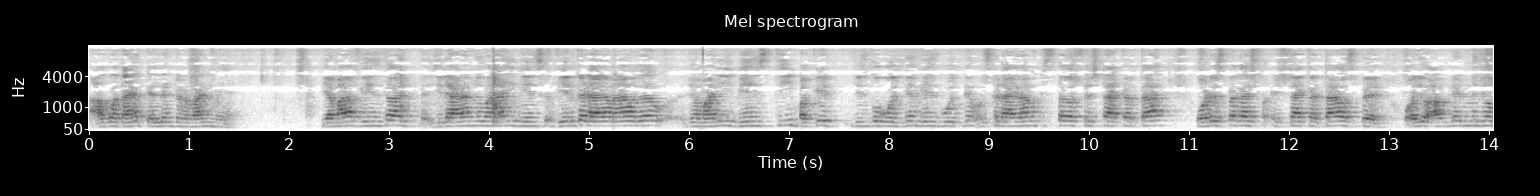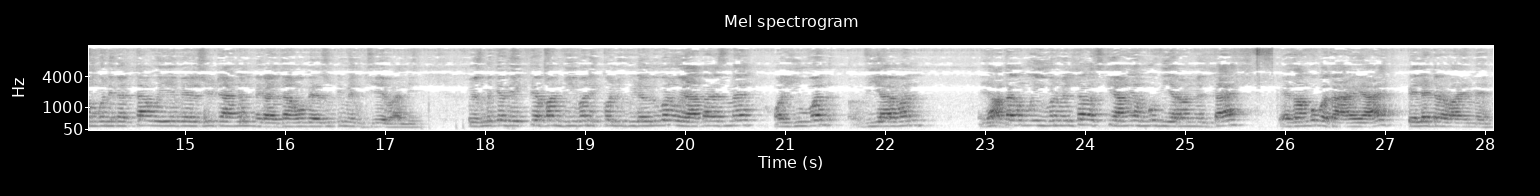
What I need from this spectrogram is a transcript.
आपको बताएँगे पेल्टन टर्बाइन में। ये हमारा वेन्स का डायग्राम जो बना वेन्स वेन का डायग्राम बना मतलब जो हमारी वेन्स थी बकेट जिसको बोलते हैं वेन्स बोलते हैं, उसका डायग्राम किस प्रकार उस पर स्ट्राइक करता है और इस प्रकार स्ट्राइक करता है उस पर और जो आउटलेट में जो हमको निकलता है, वो ये वेलोसिटी ट्रायंगल निकलता है, वो वेलोसिटी मिलती है वाली। तो इसमें क्या देखते हैं अपन? V one equal to V W one हो जाता है इसमें, और U one V R one यहाँ तक हमको यू वन मिलता है, उसके आगे हमको वी आर वन मिलता है। ऐसा हमको बताया गया है पहले टर्बाइन में।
